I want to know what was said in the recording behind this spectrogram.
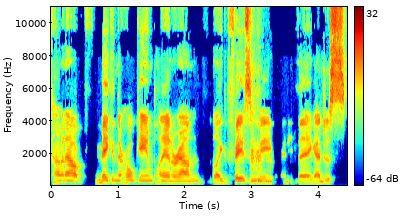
coming out making their whole game plan around like facing me or anything. I just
